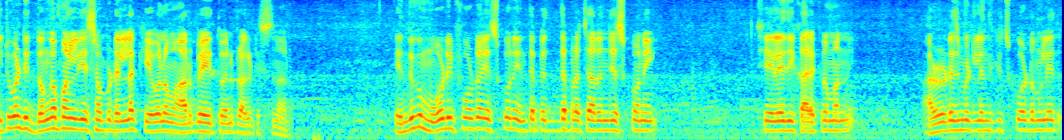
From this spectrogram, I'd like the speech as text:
ఇటువంటి దొంగ పనులు చేసినప్పుడల్లా కేవలం ఆర్బీఐతో అని ప్రకటిస్తున్నారు. ఎందుకు మోడీ ఫోటో వేసుకొని ఇంత పెద్ద ప్రచారం చేసుకొని చేయలేదు ఈ కార్యక్రమాన్ని? అడ్వర్టైజ్మెంట్లు ఎందుకు ఇచ్చుకోవడం లేదు?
